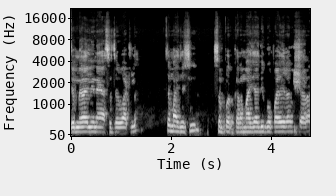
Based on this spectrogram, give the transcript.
जर मिळाली नाही असं जर वाटलं तर माझ्याशी संपर्क करा. माझ्या आधी गोपाळीला विचारा.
